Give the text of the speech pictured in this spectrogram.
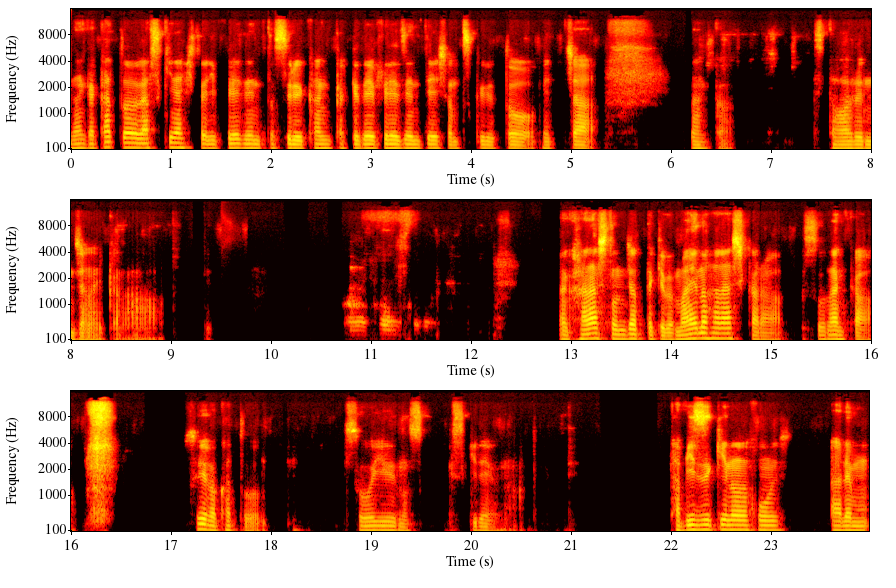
なんか加藤が好きな人にプレゼントする感覚でプレゼンテーション作るとめっちゃなんか伝わるんじゃないかな。あなんか話飛んじゃったけど前の話からそうなんかそういえば加藤そういうのす好きだよな。旅好きの本あれも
